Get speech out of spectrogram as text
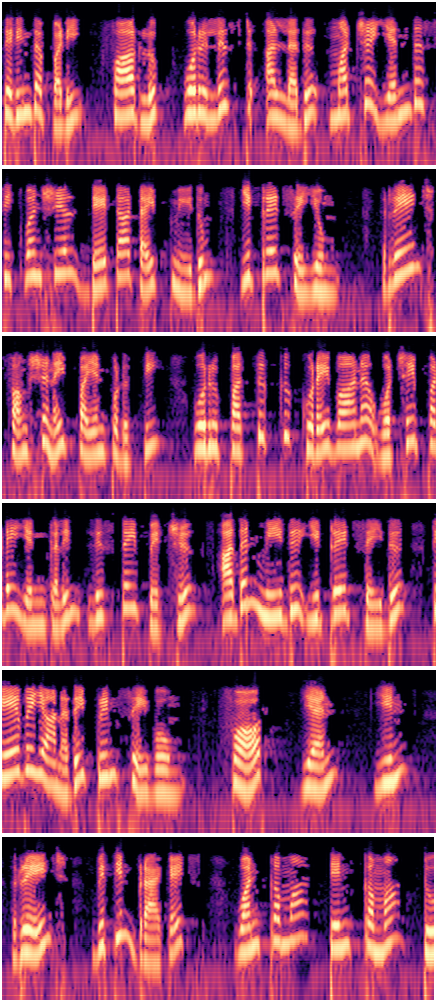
தெரிந்தபடி போர் லூப் ஒரு லிஸ்ட் அல்லது மற்ற எந்த சீக்வென்ஷியல் டேட்டா டைப் மீதும் இட்டரேட் செய்யும். range பங்ஷன் ஐ பயன்படுத்தி ஒரு 10 க்கு குறைவான ஒற்றைப்படை எண்களின் லிஸ்ட் ஐ பெற்று அதன் மீது இட்டரேட் செய்து தேவையானதை பிரின்ட் செய்வோம். For n in range within brackets 1 comma 10 comma 2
